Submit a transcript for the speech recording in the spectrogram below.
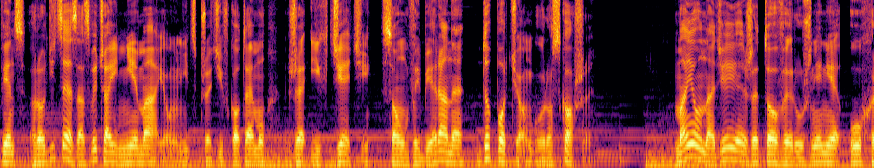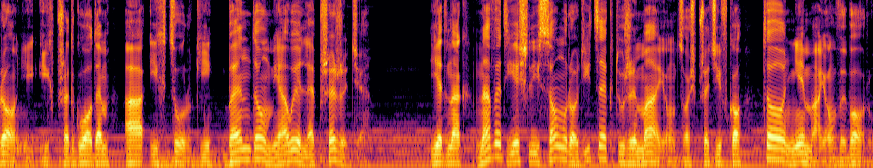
więc rodzice zazwyczaj nie mają nic przeciwko temu, że ich dzieci są wybierane do pociągu rozkoszy. Mają nadzieję, że to wyróżnienie uchroni ich przed głodem, a ich córki będą miały lepsze życie. Jednak nawet jeśli są rodzice, którzy mają coś przeciwko, to nie mają wyboru.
